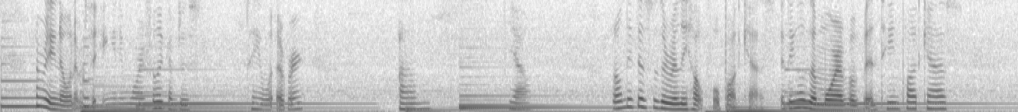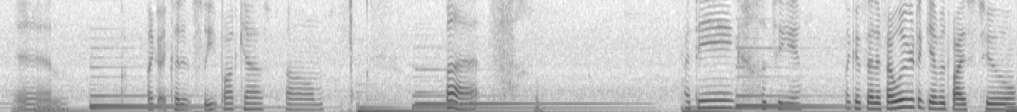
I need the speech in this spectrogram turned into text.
I don't really know what I'm saying anymore. I feel like I'm just saying whatever. Um, yeah. I don't think this was a really helpful podcast. I think it was a more of a venting podcast and like I couldn't sleep podcast. Um, but I think let's see. Like I said, if I were to give advice to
